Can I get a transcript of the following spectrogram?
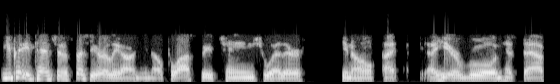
you pay attention, especially early on. You know, philosophies change. Whether you know, I I hear Rhule and his staff.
